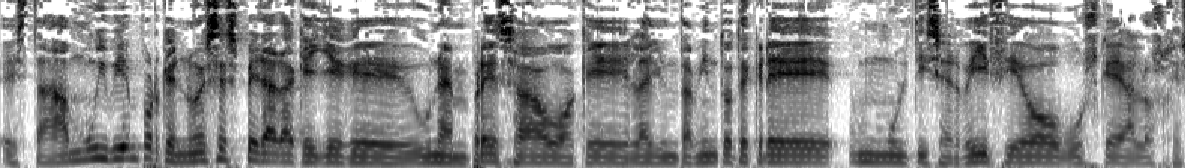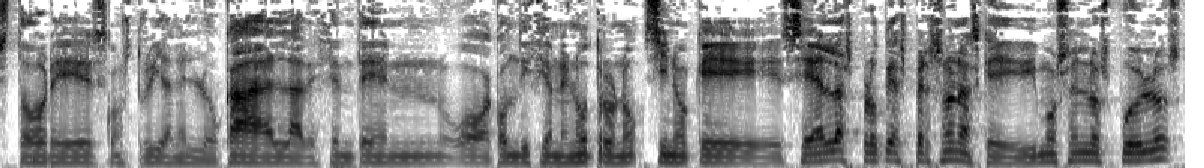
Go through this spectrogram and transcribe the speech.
Está muy bien porque no es esperar a que llegue una empresa o a que el ayuntamiento te cree un multiservicio, busque a los gestores, construyan el local, la decenten o acondicionen otro, ¿no? Sino que sean las propias personas que vivimos en los pueblos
